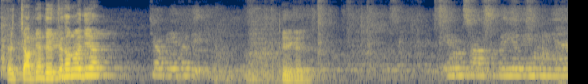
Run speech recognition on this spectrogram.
ਇਹ ਚਾਬੀਆਂ ਦੇ ਦਿੱਤੀਆਂ ਤੁਹਾਨੂੰ ਇਹਦੀਆਂ? ਚਾਬੀਆਂ ਮੈਂ ਦੇ। ਠੀਕ ਹੈ ਜੀ। ਇਹ ਹੁਣ ਸਾਫ਼ ਸਫ਼ਾਈ ਵੀ ਹੋਣੀ ਆ।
